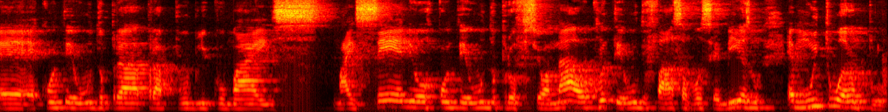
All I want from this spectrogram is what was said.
é, conteúdo para público mais, mais sênior, conteúdo profissional, conteúdo faça você mesmo, é muito amplo,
